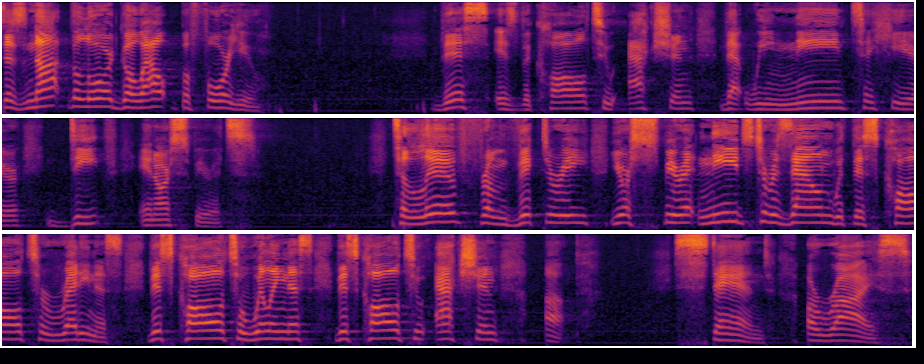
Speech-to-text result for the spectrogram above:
Does not the Lord go out before you? This is the call to action that we need to hear deep in our spirits. To live from victory, your spirit needs to resound with this call to readiness, this call to willingness, this call to action up stand, arise.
